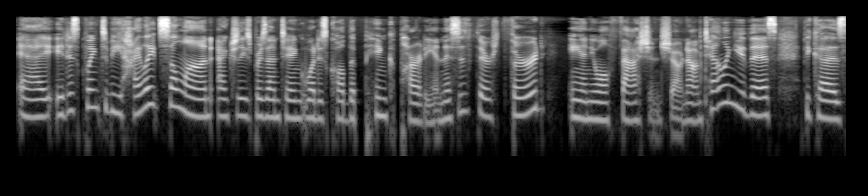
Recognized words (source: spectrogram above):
uh, it is going to be Highlight Salon actually is presenting what is called the Pink Party. And this is their third annual fashion show. Now, I'm telling you this because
